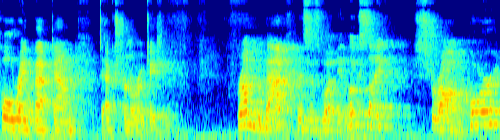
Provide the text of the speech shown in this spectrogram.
pull right back down to external rotation. From the back, this is what it looks like. Strong core.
